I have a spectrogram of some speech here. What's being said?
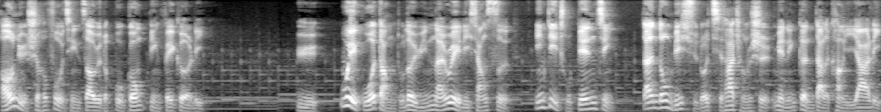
郝女士和父亲遭遇的不公并非个例，与为国挡毒的云南瑞丽相似，因地处边境，丹东比许多其他城市面临更大的抗议压力。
